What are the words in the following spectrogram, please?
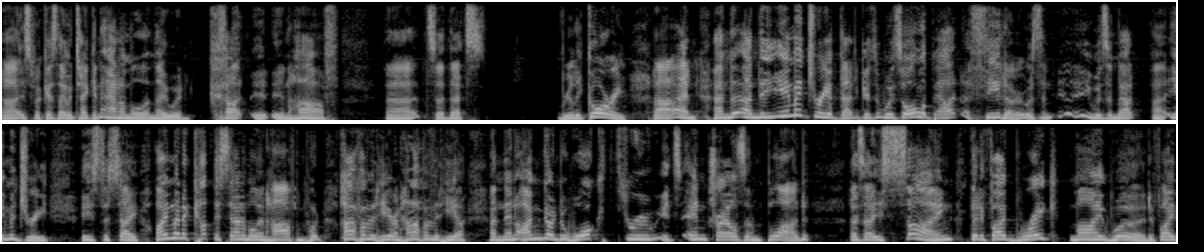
Uh, it's because they would take an animal and they would cut it in half. Uh, so that's really gory. Uh, and and the, and the imagery of that, because it was all about a theater. It was an it was about uh, imagery. Is to say, I'm going to cut this animal in half and put half of it here and half of it here, and then I'm going to walk through its entrails and blood as a sign that if I break my word, if I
